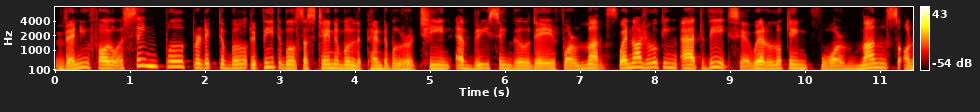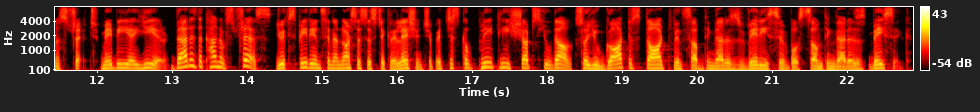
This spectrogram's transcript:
when you follow a simple, predictable, repeatable, sustainable, dependable routine every single day for months. We're not looking at weeks here, we're looking for months on a stretch, maybe a year. That is the kind of stress you experience in a narcissistic relationship. It just completely shuts you down. So you got to start with something that is very simple, something that is basic.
